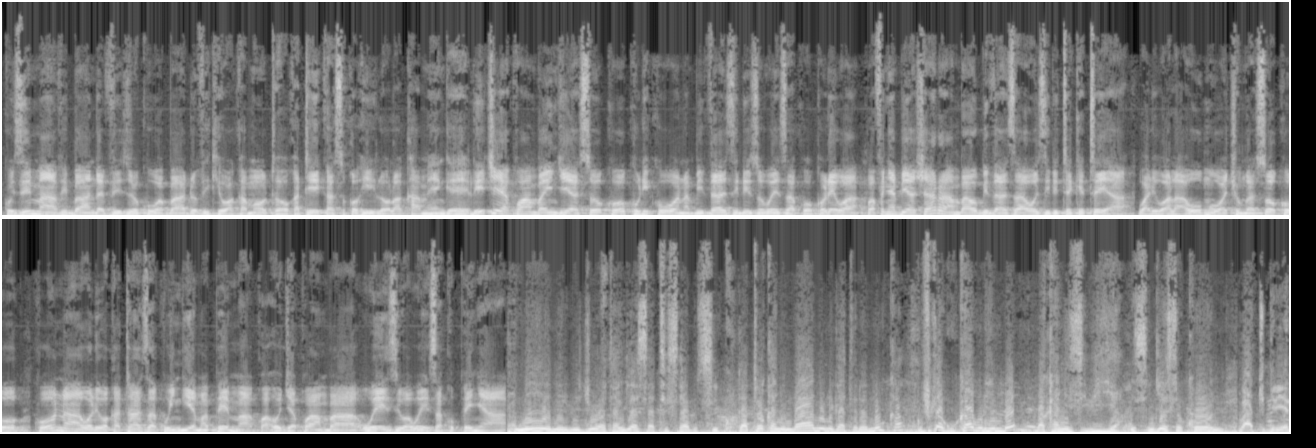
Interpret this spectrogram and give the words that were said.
kuzima vibanda vilivyokuwa bado vikiwaka moto katika soko hilo la Kamenge. Licha ya kwamba nje ya soko kulikuwa na bidhaa zilizoweza kuokolewa, wafanyabiashara ambao bidhaa zao ziliteketea waliwalaumu wachunga soko kuona waliwakataza kuingia mapema kwa hoja kwamba wezi waweza kupenya. Mie nilijua tangia saa tisa ya usiku, katoka nyumbani nikateremuka kufika kukaburimbo, bakanizibia nisingie sokoni, batugiriye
